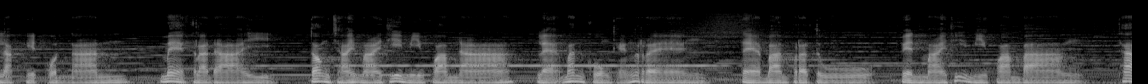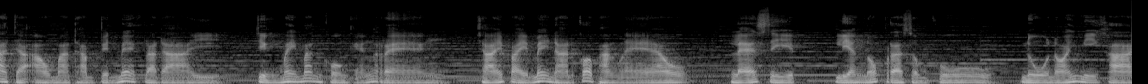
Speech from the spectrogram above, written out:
หลักเหตุผลนั้น แม่กระไดต้องใช้ไม้ที่มีความหนา และมั่นคงแข็งแรง แต่บานประตูเป็นไม้ที่มีความบาง ถ้าจะเอามาทำเป็นแม่กระไดจึงไม่มั่นคงแข็งแรง ใช้ไปไม่นานก็พังแล้ว และสิบ เลี้ยงนกประสมคู่หนูน้อยมีไข่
